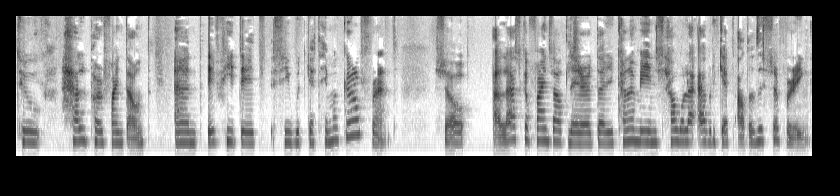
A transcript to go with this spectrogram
to help her find out, and if he did, she would get him a girlfriend. So Alaska finds out later that it kind of means how will I ever get out of this suffering.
